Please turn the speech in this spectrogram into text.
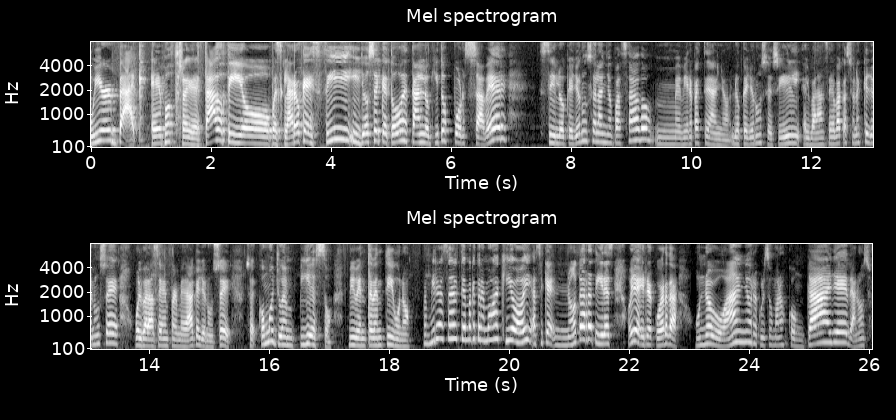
we're back. Hemos regresado, tío. Pues claro que sí. Y yo sé que todos están loquitos por saber si lo que yo no usé el año pasado me viene para este año, lo que yo no usé, si el balance de vacaciones que yo no usé o el balance de enfermedad que yo no usé. O sea, ¿cómo yo empiezo mi 2021? Pues mira, ese es el tema que tenemos aquí hoy, así que no te retires. Oye, y recuerda, un nuevo año, Recursos Humanos con Calle, danos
